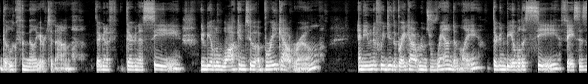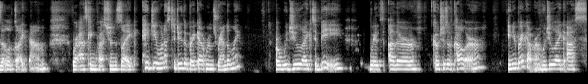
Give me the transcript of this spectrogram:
that look familiar to them. They're going to they're going to see going to be able to walk into a breakout room and even if we do the breakout rooms randomly, they're going to be able to see faces that look like them. We're asking questions like, "Hey, do you want us to do the breakout rooms randomly? Or would you like to be with other coaches of color in your breakout room? Would you like us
